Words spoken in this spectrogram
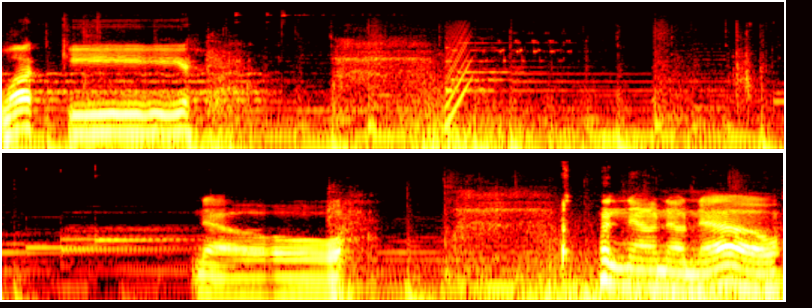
Lucky. No. no, no, no.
